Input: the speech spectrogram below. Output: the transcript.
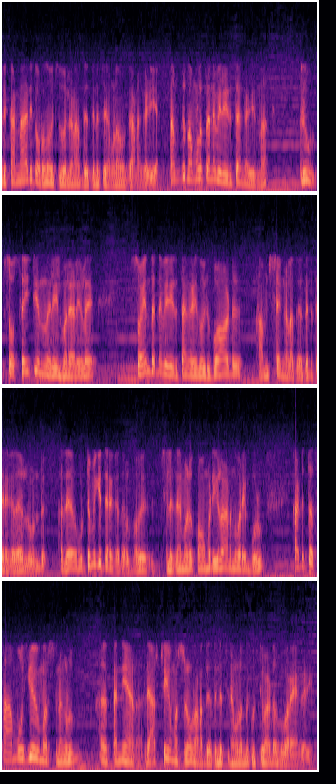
ഒരു കണ്ണാടി തുറന്നു വെച്ചതുപോലെയാണ് അദ്ദേഹത്തിന്റെ സിനിമ നമുക്ക് കാണാൻ കഴിയുക. നമുക്ക് നമ്മളെ തന്നെ വിലയിരുത്താൻ കഴിയുന്ന ഒരു സൊസൈറ്റി എന്ന നിലയിൽ മലയാളികളെ സ്വയം തന്നെ വിലയിരുത്താൻ കഴിയുന്ന ഒരുപാട് അംശങ്ങൾ അദ്ദേഹത്തിന്റെ തിരക്കഥകളിലുണ്ട്. അത് ഒട്ടുമിക്ക തിരക്കഥകളും. ചില സിനിമകൾ കോമഡികളാണെന്ന് പറയുമ്പോഴും കടുത്ത സാമൂഹിക വിമർശനങ്ങളും തന്നെയാണ്. രാഷ്ട്രീയ വിമർശനങ്ങളാണ് അദ്ദേഹത്തിന്റെ സിനിമകളെന്ന് കൃത്യമായിട്ട് നമുക്ക് പറയാൻ കഴിയും.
